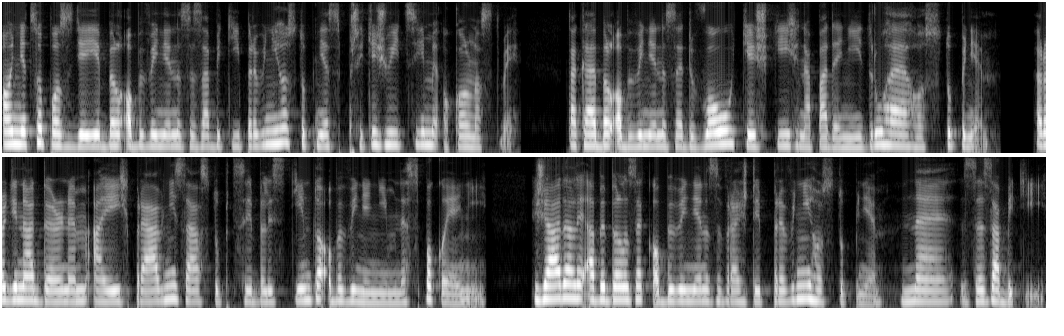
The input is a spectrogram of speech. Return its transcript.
O něco později byl obviněn ze zabití prvního stupně s přitěžujícími okolnostmi. Také byl obviněn ze dvou těžkých napadení druhého stupně. Rodina Durnem a jejich právní zástupci byli s tímto obviněním nespokojení. Žádali, aby byl Zek obviněn z vraždy prvního stupně, ne ze zabití.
